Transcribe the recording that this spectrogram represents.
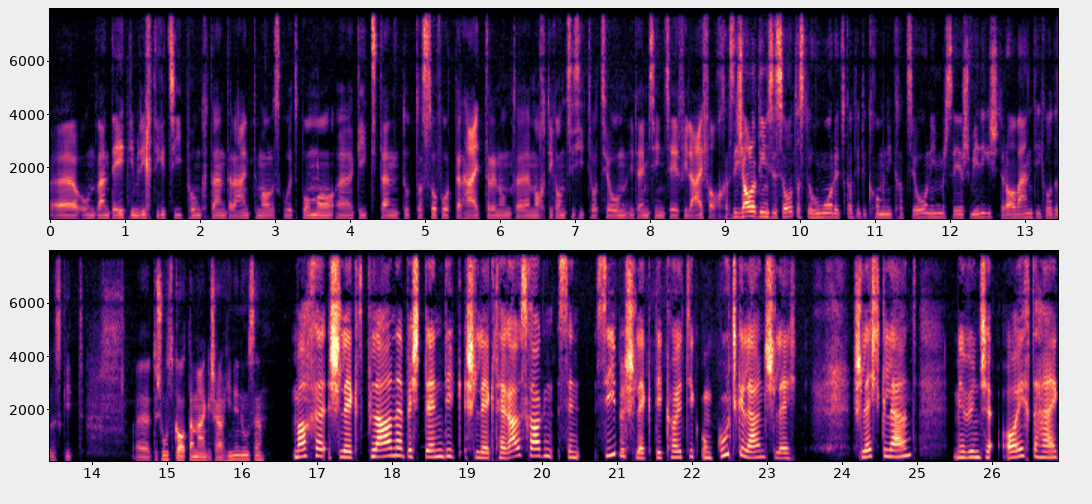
Äh, und wenn dort im richtigen Zeitpunkt dann der eine mal ein gutes Bonmot äh, gibt, dann tut das sofort erheitern und äh, macht die ganze Situation in dem Sinn sehr viel einfacher. Es ist allerdings so, dass der Humor jetzt gerade in der Kommunikation immer sehr schwierig ist in der Anwendung, oder? Es gibt, äh, der Schuss geht dann manchmal auch hinten raus. Machen schlägt planen, beständig schlägt herausragend, sensibel schlägt dickhäutig und gut gelaunt schlecht, schlecht gelaunt. Wir wünschen euch daheim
